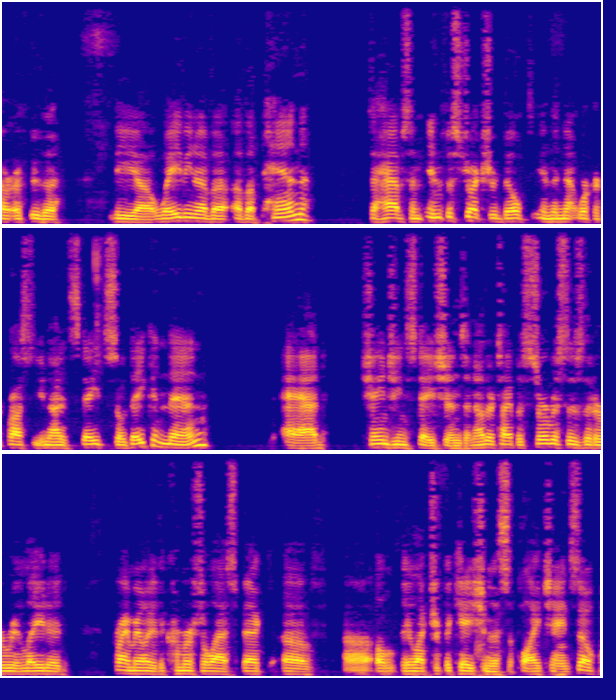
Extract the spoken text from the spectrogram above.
or through the the uh, waving of a of a pen to have some infrastructure built in the network across the United States, so they can then add changing stations and other type of services that are related primarily to the commercial aspect of uh, the electrification of the supply chain. So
